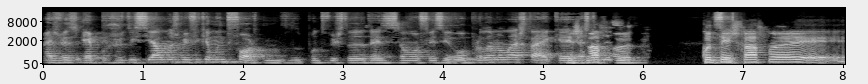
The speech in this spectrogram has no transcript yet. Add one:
às vezes é prejudicial, mas o Benfica é muito forte do ponto de vista da transição ofensiva. O problema lá está é que tens Rafa, quando tens Rafa é,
